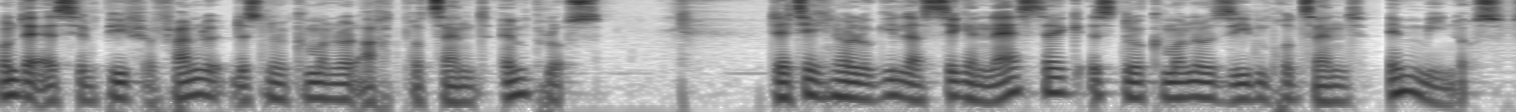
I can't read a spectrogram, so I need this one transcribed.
und der SP 500 ist 0,08% im Plus. Der technologielastige Nasdaq ist 0,07% im Minus.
